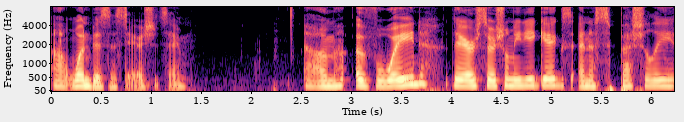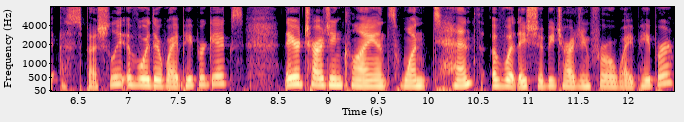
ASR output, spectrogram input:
uh, one business day, I should say um, avoid their social media gigs and especially especially avoid their white paper gigs. They are charging clients one tenth of what they should be charging for a white paper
